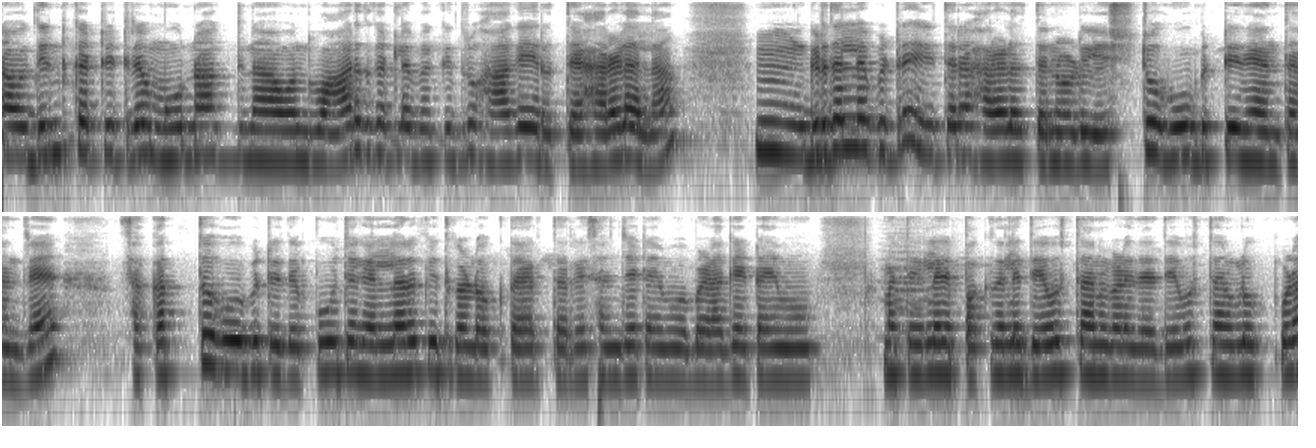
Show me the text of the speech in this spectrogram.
ನಾವು ದಿಂಡು ಕಟ್ಟಿಟ್ಟರೆ ಮೂರ್ನಾಲ್ಕು ದಿನ, ಒಂದು ವಾರದ ಗಟ್ಟಲೆ ಬೇಕಿದ್ದರೂ ಹಾಗೇ ಇರುತ್ತೆ, ಹರಳಲ್ಲ. ಗಿಡದಲ್ಲೇ ಬಿಟ್ಟರೆ ಈ ಥರ ಹರಳುತ್ತೆ ನೋಡಿ, ಎಷ್ಟು ಹೂ ಬಿಟ್ಟಿದೆ ಅಂತ ಅಂದರೆ ಸಖತ್ತು ಹೂ ಬಿಟ್ಟಿದೆ ಪೂಜೆಗೆ ಎಲ್ಲರೂ ಕಿತ್ಕೊಂಡು ಹೋಗ್ತಾ ಇರ್ತಾರೆ. ಸಂಜೆ ಟೈಮು ಬೆಳಗ್ಗೆ ಟೈಮು ಮತ್ತು ಇಲ್ಲೇ ಪಕ್ಕದಲ್ಲೇ ದೇವಸ್ಥಾನಗಳಿದೆ. ದೇವಸ್ಥಾನಗಳು ಕೂಡ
